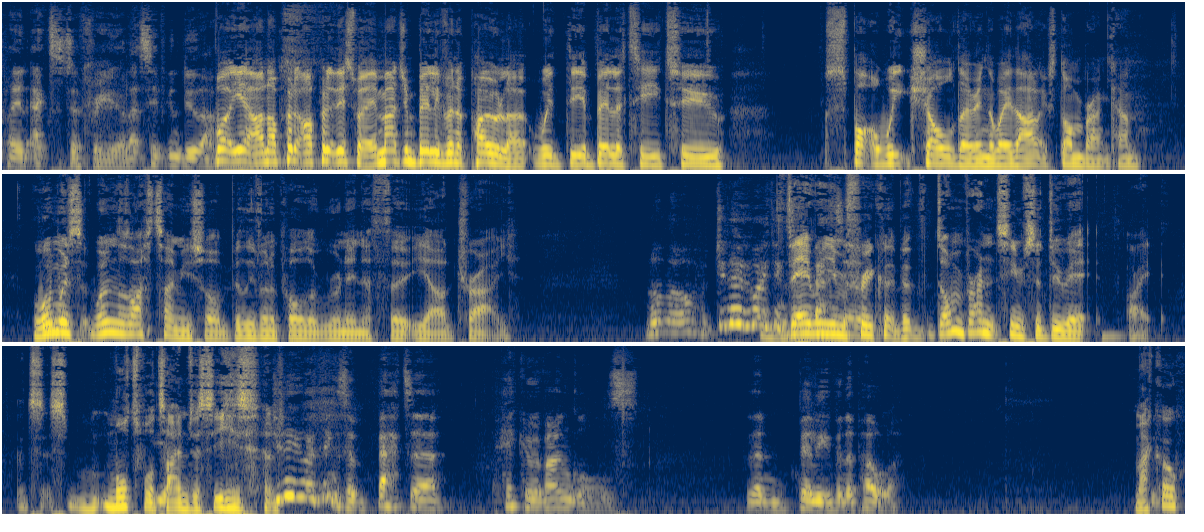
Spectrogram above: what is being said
play in Exeter for you. Let's see if he can do that. Well, yeah, and I'll put it, I'll put it this way: Imagine Billy Vunipola with the ability to spot a weak shoulder in the way that Alex Dombrandt can. When was when was the last time you saw Billy Vunipola running a thirty yard try? Not that often. Do you know who I think? Very infrequently, but Dombrandt seems to do it like it's, it's multiple times a season. Do you know who I think is a better picker of angles than Billy Vunipola? Mako.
